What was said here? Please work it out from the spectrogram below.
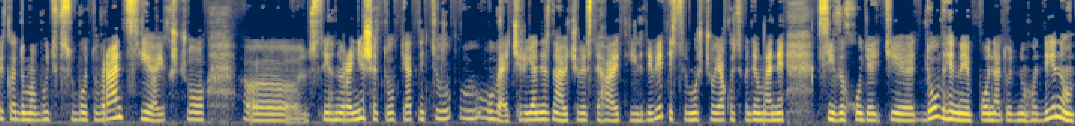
викладу, мабуть, в суботу вранці, а якщо встигну раніше, то в п'ятницю увечері. Я не знаю, чи ви встигаєте їх дивитись, тому що якось вони в мене всі виходять е, довгими понад одну годину.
